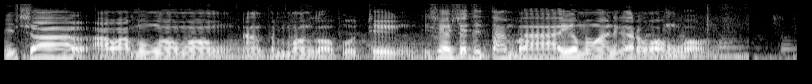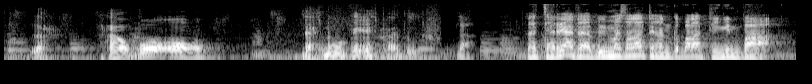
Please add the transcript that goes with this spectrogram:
Misal awakmu ngomong nang temon nggo boding, iso-iso ditambahi omongane karo wong-wong. Lah, apa? Lah, sepupu PS batu. Lah, lah jari ada masalah dengan kepala dingin, Pak?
